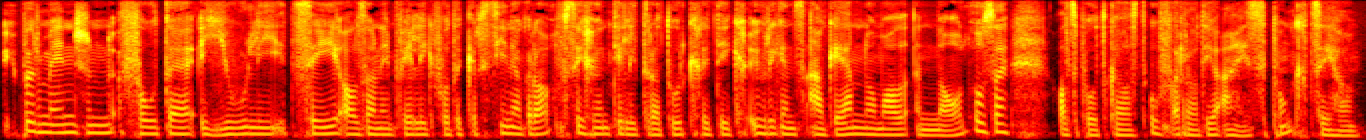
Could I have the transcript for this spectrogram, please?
Übermenschen von der Juli C., also eine Empfehlung von der Christina Graf. Sie können die Literaturkritik übrigens auch gerne nochmal nachlesen als Podcast auf radio1.ch.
